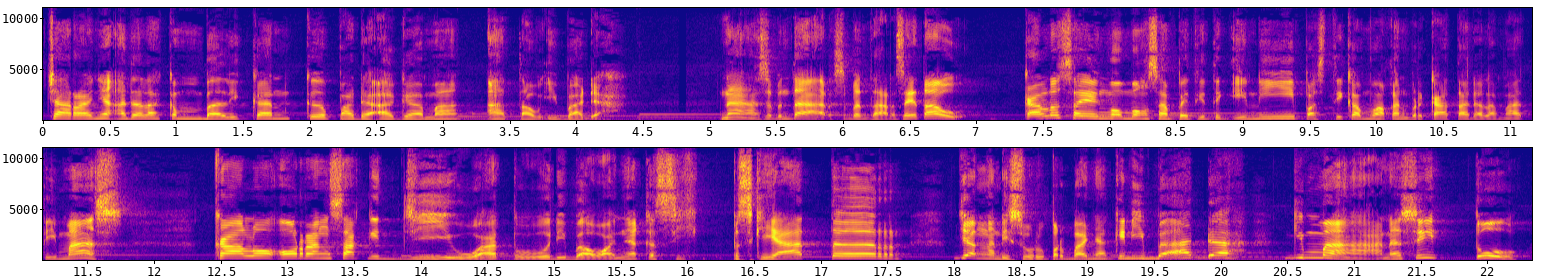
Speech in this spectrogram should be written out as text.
Caranya adalah kembalikan kepada agama atau ibadah. Nah, sebentar, sebentar. Saya tahu kalau saya ngomong sampai titik ini, pasti kamu akan berkata dalam hati, Mas, kalau orang sakit jiwa tuh dibawanya ke psikiater, jangan disuruh perbanyakin ibadah. Gimana sih? Tuh,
